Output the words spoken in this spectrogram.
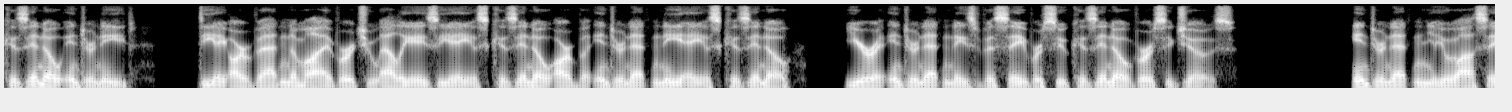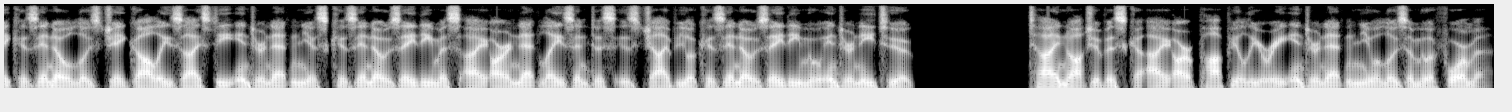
Casino internet, Dar vadnami virtualizaas casino arba internet nias casino, Eura internetnes visaversu casino versajos. Interneten uase casino los jagalis isti internetenus casinos adimus ir net lazentus is jivu casinos adimu internetu. Ti nojaviska ir populari interneten uluzamu forma.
